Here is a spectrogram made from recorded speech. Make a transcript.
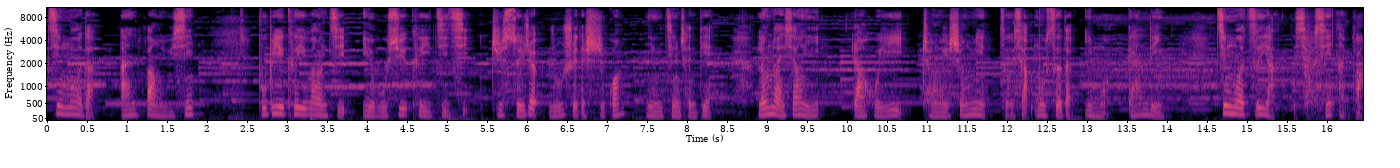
静默地安放于心。不必刻意忘记，也无需刻意记起，只随着如水的时光宁静沉淀，冷暖相宜，让回忆成为生命走向暮色的一抹甘霖。静默滋养，小心安放。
